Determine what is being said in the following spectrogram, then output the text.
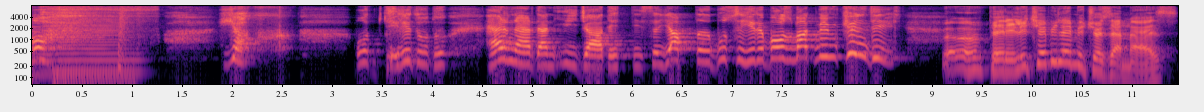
Of! Yok. O deli Dudu her nereden icat ettiyse yaptığı bu sihiri bozmak mümkün değil. Periliçe bile mi çözemez?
